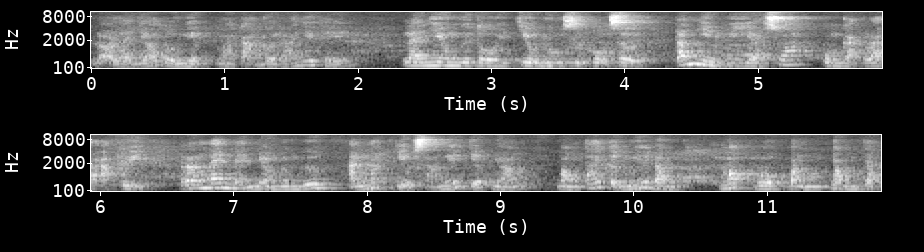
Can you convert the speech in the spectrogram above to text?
Đó là do tội nghiệp mà cảm với ra như thế. Là nhiều người tội chịu đủ sự khổ sở đắm nhìn vì giả xoa cùng các loại ác quỷ, răng nén bén nhọn ngầm gương, ánh mắt chiếu sáng nghĩa chớp nhọn móng tay cứng như đồng, móc ruột bằng bằng chặt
